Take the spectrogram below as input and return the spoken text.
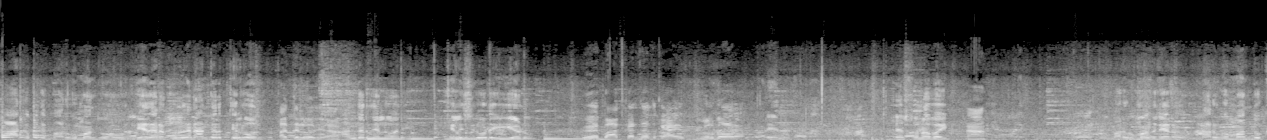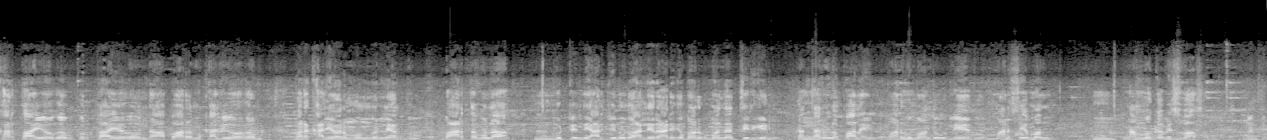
కాకపోతే మరుగు మందు లేదన్న కానీ అందరూ తెలియదు. అది తెలియదు అందరు తెలియదు. తెలిసినోడు ఇయ్యడు. ఏ బాత్ కడతా లేదు. మరుగు మందు లేరు మరుగు మందు కర్తాయోగం కృతాయోగం దాపారం కలియోగం. మన కలియోగం ముందులే భారతముల పుట్టింది. అర్జునుడు అల్లిరానికి మరుగు మందు అని తిరిగిండు. కత్తనుల పాలైంది. మరుగు మందు లేదు. మనసే మందు. నమ్మక విశ్వాసం. అంతే.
